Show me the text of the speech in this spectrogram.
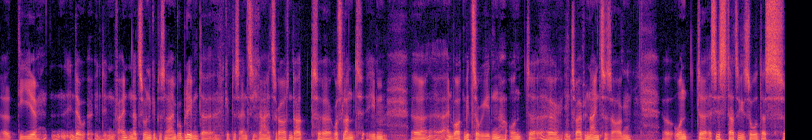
Äh, die, in, der, in, den Vereinten Nationen gibt es nur ein Problem. Da gibt es einen Sicherheitsrat und da hat äh, Russland eben äh, ein Wort mitzureden und äh, im Zweifel Nein zu sagen. Äh, und äh, es ist tatsächlich so, dass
